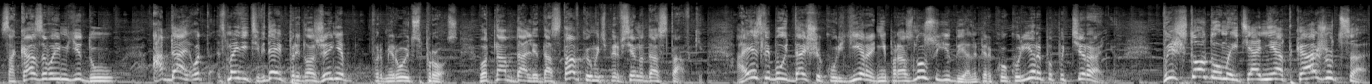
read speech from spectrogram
Заказываем еду. А да, вот смотрите, видали, предложение формирует спрос. Вот нам дали доставку, и мы теперь все на доставке. А если будет дальше курьеры не по разносу еды, а, например, ку- курьеры по подтиранию, вы что думаете, они откажутся?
